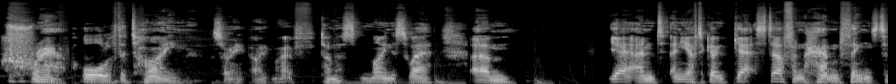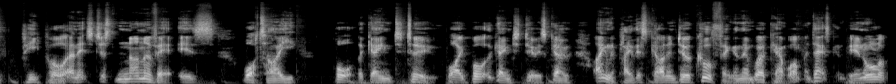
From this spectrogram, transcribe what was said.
crap all of the time. Sorry, I might have done a minor swear. Um, yeah, and and you have to go and get stuff and hand things to people, and it's just none of it is what I bought the game to do. What I bought the game to do is go, I'm going to play this card and do a cool thing, and then work out what my deck's going to be, and all of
